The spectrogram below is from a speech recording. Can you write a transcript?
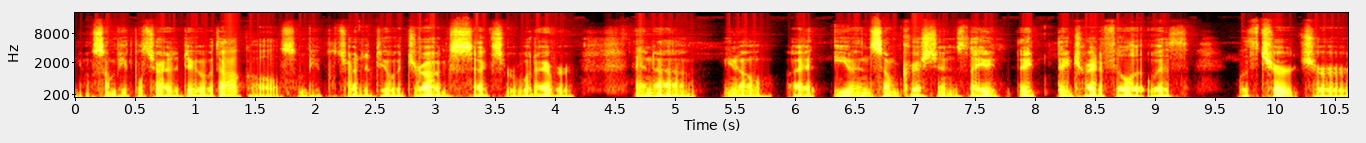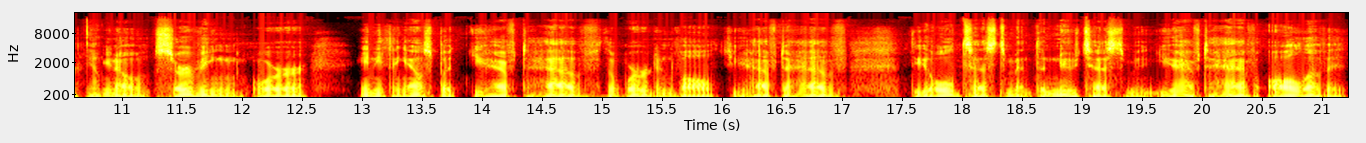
you know, some people try to do it with alcohol. Some people try to do it with drugs, sex, or whatever. And uh, you know, I, even some Christians they they they try to fill it with with church or Yep. you know serving or anything else, but you have to have the word involved. You have to have the Old Testament, the New Testament. You have to have all of it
